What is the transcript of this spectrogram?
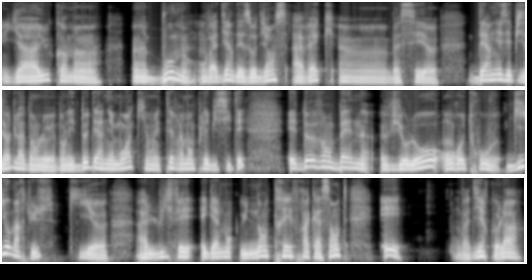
Il y a eu comme un, boom, on va dire, des audiences avec euh, bah, ces euh, derniers épisodes là dans les deux derniers mois qui ont été vraiment plébiscités. Et devant Ben Violo, on retrouve Guillaume Artus qui euh, a lui fait également une entrée fracassante et on va dire que là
